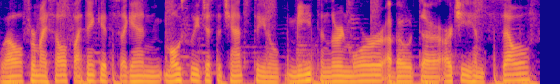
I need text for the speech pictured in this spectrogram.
Well, for myself, I think it's again mostly just a chance to you know meet and learn more about uh, Archie himself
